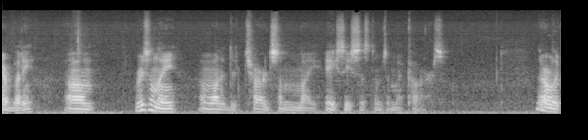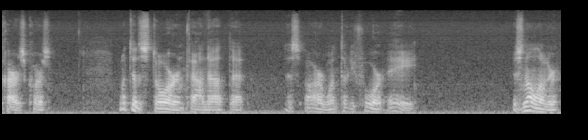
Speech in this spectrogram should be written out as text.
everybody. Um, recently, I wanted to charge some of my AC systems in my cars. They're older cars, of course. Went to the store and found out that this R134A is no longer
